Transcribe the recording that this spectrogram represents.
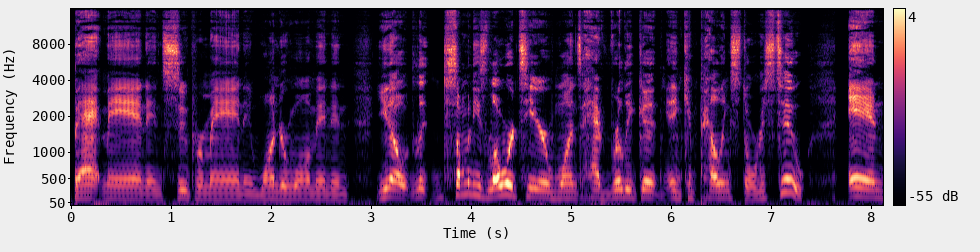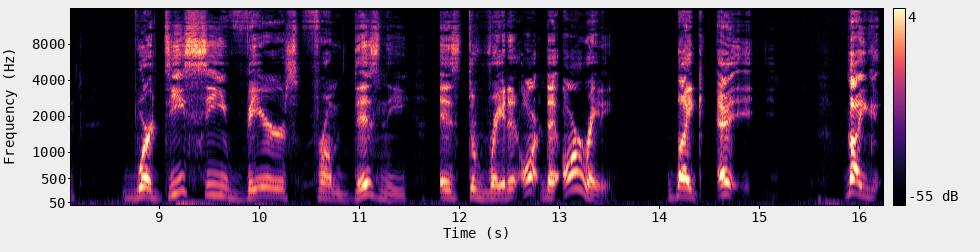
Batman and Superman and Wonder Woman and you know some of these lower tier ones have really good and compelling stories too. And where DC veers from Disney is the rated R the R rating. Like uh, like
